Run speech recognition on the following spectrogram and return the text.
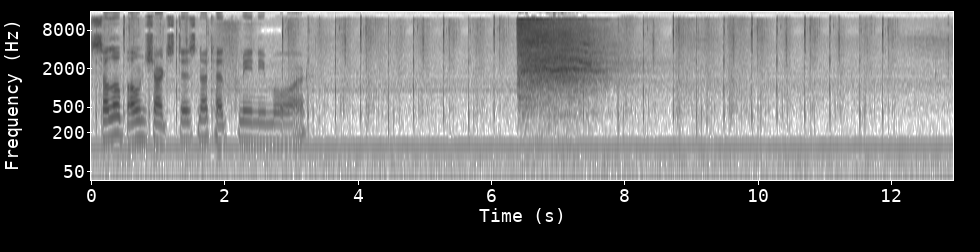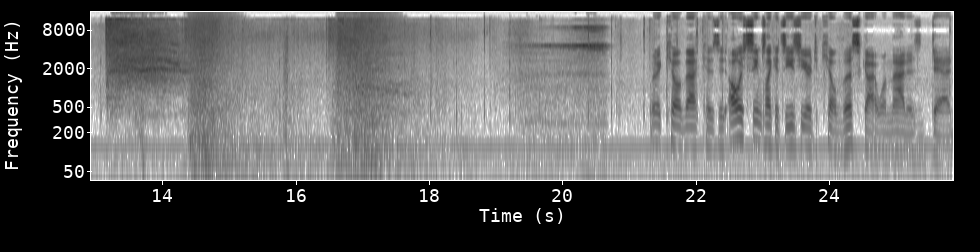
Solo bone shards does not help me anymore. Gonna kill that because it always seems like it's easier to kill this guy when that is dead.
